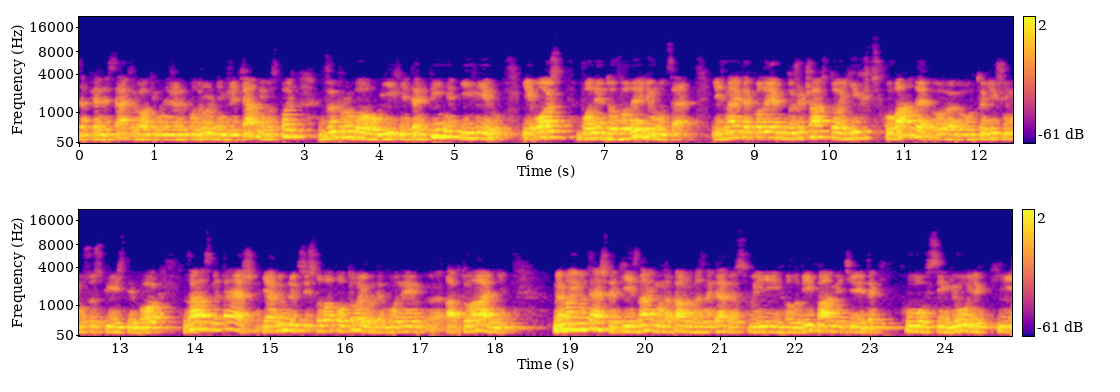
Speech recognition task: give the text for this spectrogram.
це 50 років. Вони жили подружнім життям, і Господь випробовував їхнє терпіння і віру. І ось вони довели йому це. І знаєте, коли дуже часто їх цькували у тодішньому суспільстві, бо зараз ми теж, я люблю ці слова повторювати, бо вони е, актуальні. Ми маємо теж такі, знаємо, напевно, ви знайдете в своїй голові пам'яті таку сім'ю, які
